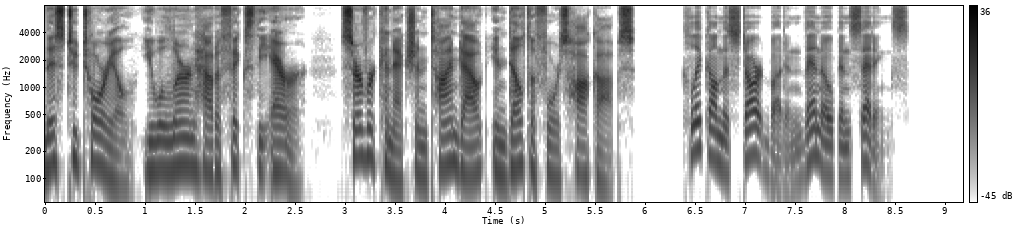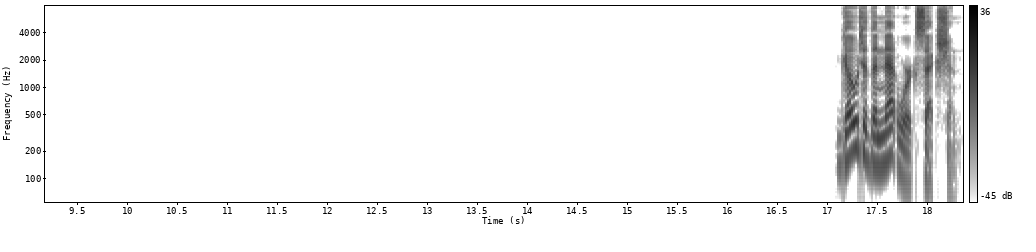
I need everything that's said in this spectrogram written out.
In this tutorial, you will learn how to fix the error, server connection timed out in Delta Force Hawk Ops. Click on the Start button, then open Settings. Go to the Network section.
